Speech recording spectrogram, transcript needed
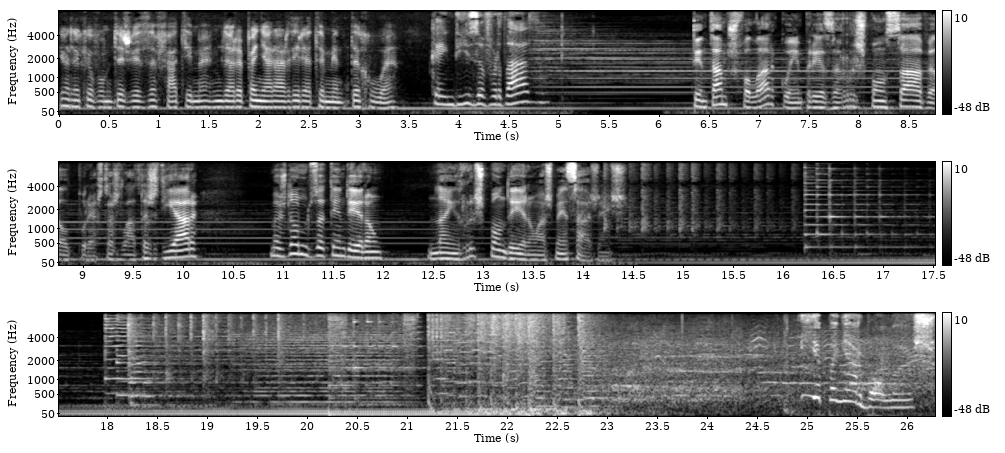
E olha que eu vou muitas vezes a Fátima, melhor apanhar ar diretamente da rua. Quem diz a verdade Tentámos falar com a empresa responsável por estas latas de ar, mas não nos atenderam nem responderam às mensagens. E apanhar bolas?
